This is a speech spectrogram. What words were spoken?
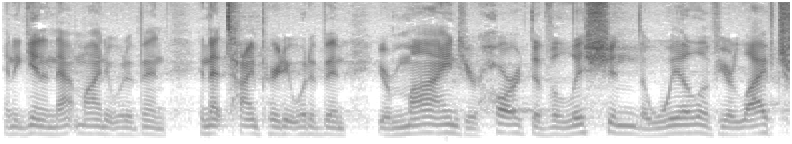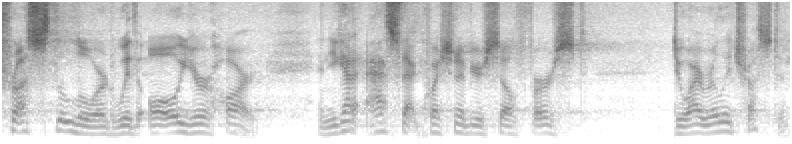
And again, in that mind, it would have been, in that time period, it would have been your mind, your heart, the volition, the will of your life. Trust the Lord with all your heart. And you got to ask that question of yourself first Do I really trust Him?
